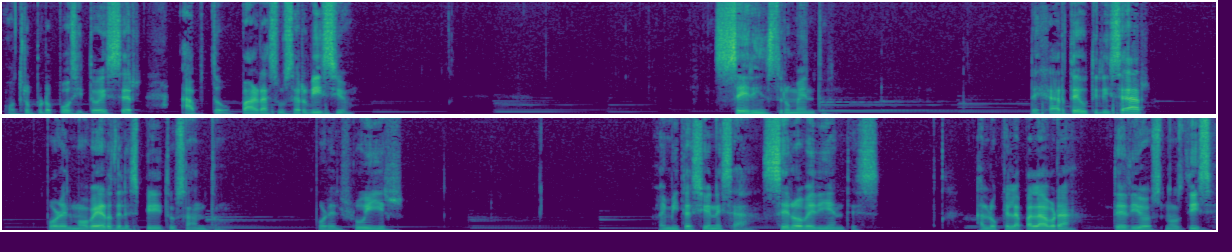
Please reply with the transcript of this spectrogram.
Otro propósito es ser apto para su servicio. ser instrumento. Dejarte utilizar por el mover del Espíritu Santo, por el fluir. La invitación es a ser obedientes a lo que la palabra de Dios nos dice,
